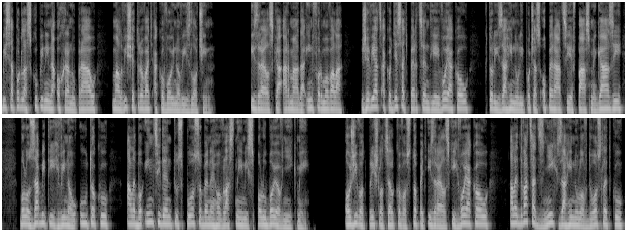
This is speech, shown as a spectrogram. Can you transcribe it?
by sa podľa skupiny na ochranu práv mal vyšetrovať ako vojnový zločin. Izraelská armáda informovala, že viac ako 10% jej vojakov, ktorí zahynuli počas operácie v pásme Gázy, bolo zabitých vinou útoku alebo incidentu spôsobeného vlastnými spolubojovníkmi. O život prišlo celkovo 105 izraelských vojakov, ale 20 z nich zahynulo v dôsledku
